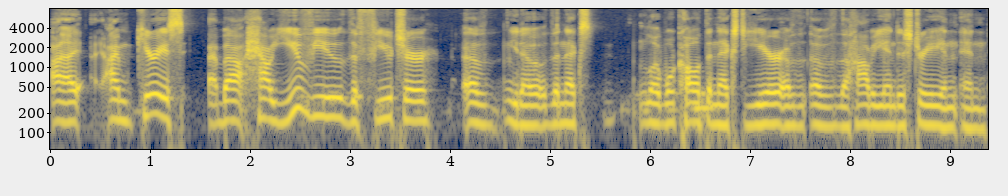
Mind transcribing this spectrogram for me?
I I'm curious about how you view the future of you know the next we'll call it the next year of of the hobby industry and and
